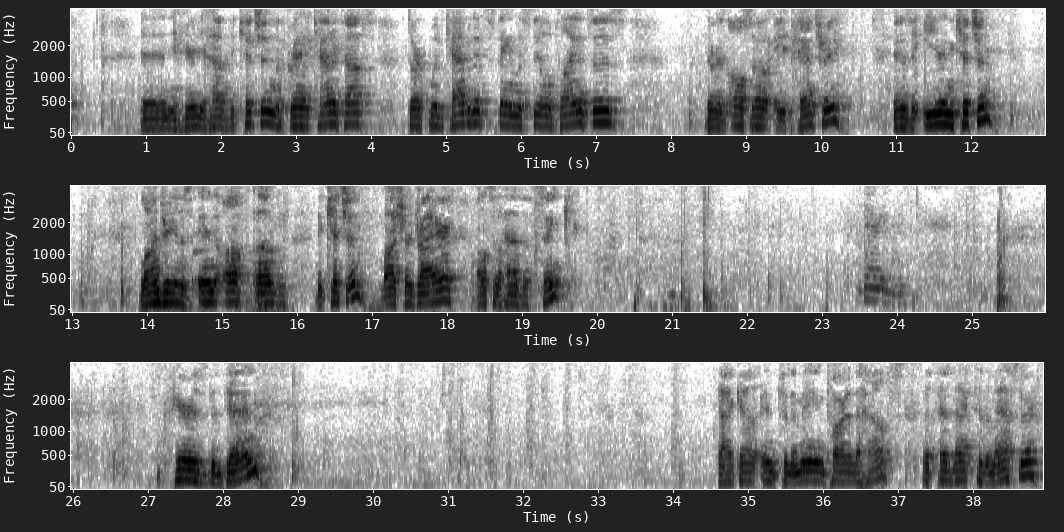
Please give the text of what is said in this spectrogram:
And you, here you have the kitchen with granite countertops, dark wood cabinets, stainless steel appliances. There is also a pantry. It is an eat-in kitchen. Laundry is in off of the kitchen. Washer dryer also has a sink. Very nice. Here is the den. Back out into the main part of the house. Let's head back to the master.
